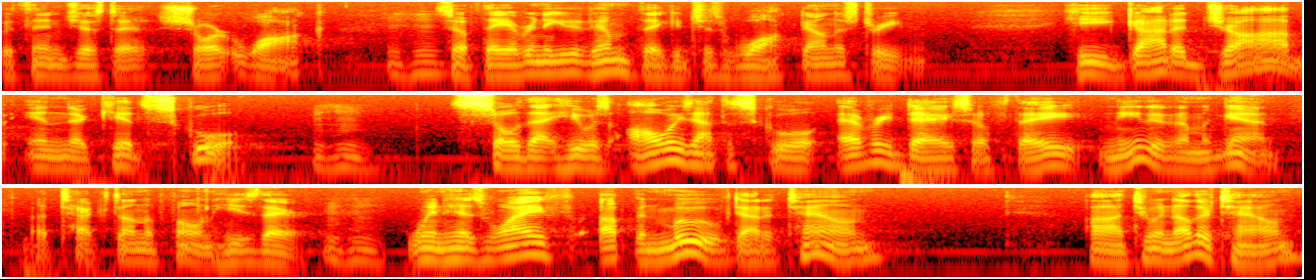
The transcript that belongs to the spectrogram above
within just a short walk. Mm-hmm. So if they ever needed him, they could just walk down the street. He got a job in their kids' school mm-hmm. so that he was always at the school every day. So if they needed him again, a text on the phone, he's there. When his wife up and moved out of town uh, to another town,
